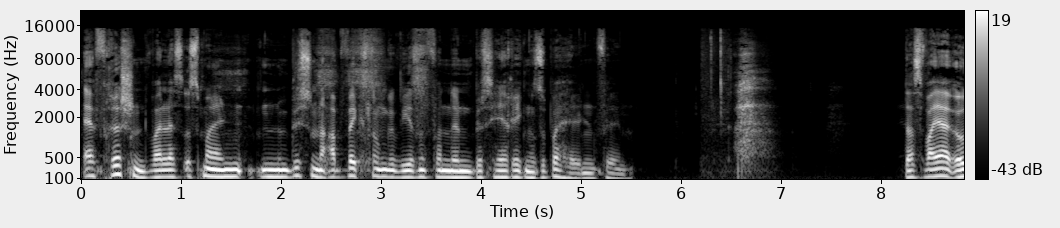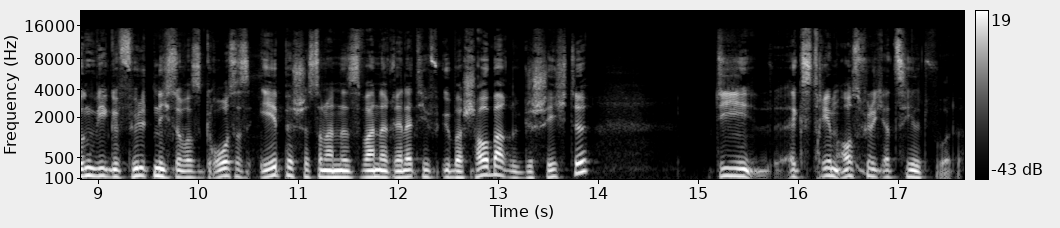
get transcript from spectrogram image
erfrischend, weil es ist mal ein, ein bisschen eine Abwechslung gewesen von den bisherigen Superheldenfilmen. Das war ja irgendwie gefühlt nicht so was Großes, Episches, sondern es war eine relativ überschaubare Geschichte, die extrem ausführlich erzählt wurde.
